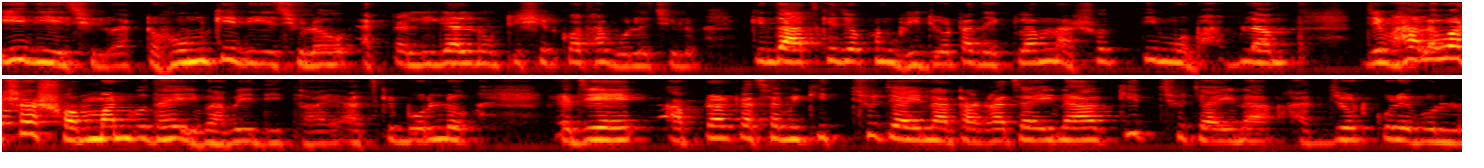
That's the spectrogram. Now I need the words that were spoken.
ই দিয়েছিল, একটা হুমকি দিয়েছিল, একটা লিগ্যাল নোটিশের কথা বলেছিল। কিন্তু আজকে যখন ভিডিওটা দেখলাম না, সত্যি ভাবলাম যে ভালোবাসার সম্মান বোধহয় এইভাবেই দিতে হয়। আজকে বলল যে, আপনার কাছে আমি কিচ্ছু চাই না, টাকা চাই না, কিচ্ছু চাই না। হাত জোর করে বলল,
